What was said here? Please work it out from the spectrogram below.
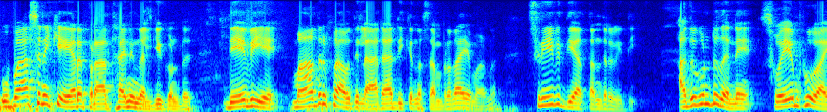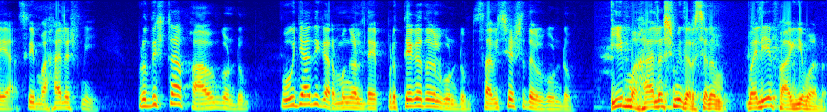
ഉപാസനയ്ക്ക് ഏറെ പ്രാധാന്യം നൽകിക്കൊണ്ട് ദേവിയെ മാതൃഭാവത്തിൽ ആരാധിക്കുന്ന സമ്പ്രദായമാണ് ശ്രീവിദ്യ തന്ത്രവിധി. അതുകൊണ്ട് തന്നെ സ്വയംഭുവായ ശ്രീ മഹാലക്ഷ്മി പ്രതിഷ്ഠാഭാവം കൊണ്ടും പൂജാതി കർമ്മങ്ങളുടെ പ്രത്യേകതകൾ കൊണ്ടും സവിശേഷതകൾ കൊണ്ടും ഈ മഹാലക്ഷ്മി ദർശനം വലിയ ഭാഗ്യമാണ്.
